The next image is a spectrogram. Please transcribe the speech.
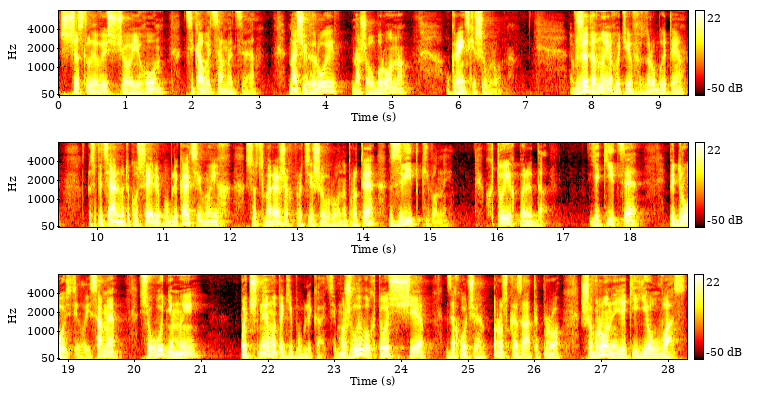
щасливий, що його цікавить саме це. Наші герої, наша оборона, українські шеврони. Вже давно я хотів зробити спеціальну таку серію публікацій в моїх соцмережах про ці шеврони, про те, звідки вони, хто їх передав, які це підрозділи. І саме сьогодні ми почнемо такі публікації. Можливо, хтось ще захоче розказати про шеврони, які є у вас.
